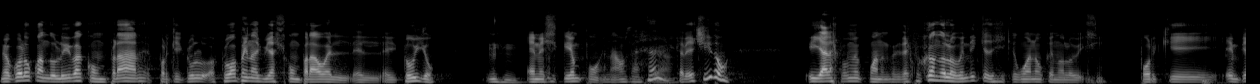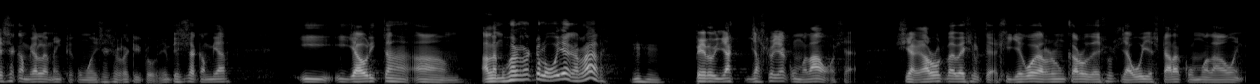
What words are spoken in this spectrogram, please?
me acuerdo cuando lo iba a comprar, porque tú, tú apenas habías comprado el, el, el tuyo en ese tiempo. And I was like, "Huh, Yeah. estaría chido. Y ya después, me- cuando, después cuando lo vendí, que dije que bueno que no lo hice. Porque empieza a cambiar la mente, como dice hace ratito. Empieza a cambiar. Y, y ya ahorita, am, a mejor al rato lo voy a agarrar. Mhm. Pero ya, ya estoy acomodado. O sea, si agarro otra vez, el, si llego a agarrar un carro de esos, ya voy a estar acomodado. En,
